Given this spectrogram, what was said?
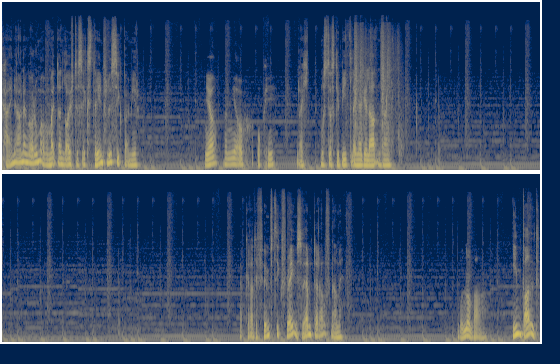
Keine Ahnung warum, aber dann läuft es extrem flüssig bei mir. Ja, bei mir auch okay. Vielleicht muss das Gebiet länger geladen sein. Ich habe gerade 50 Frames während der Aufnahme. Wunderbar. Im Wald.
